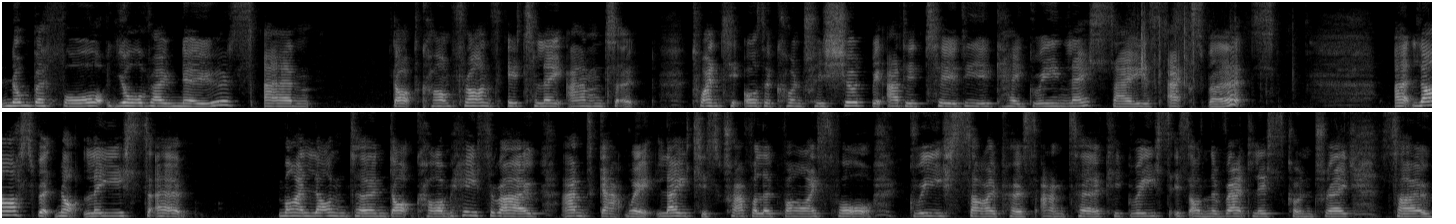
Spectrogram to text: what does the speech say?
number four euro news um, dot com france italy and uh, 20 other countries should be added to the UK Green List, says experts. Uh, last but not least, uh, mylondon.com, Heathrow and Gatwick, latest travel advice for Greece, Cyprus and Turkey. Greece is on the red list country, so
